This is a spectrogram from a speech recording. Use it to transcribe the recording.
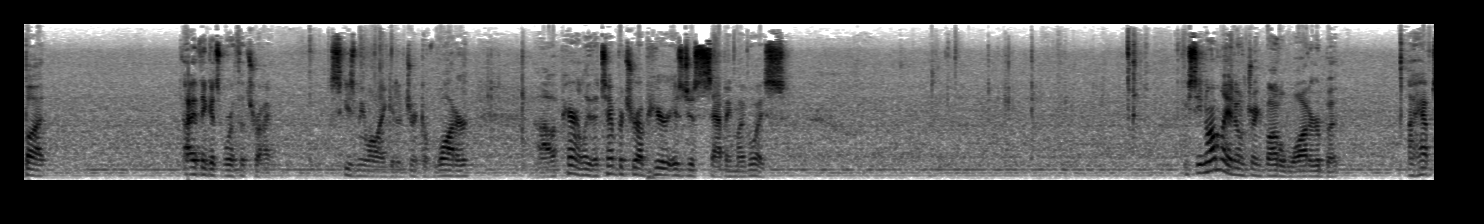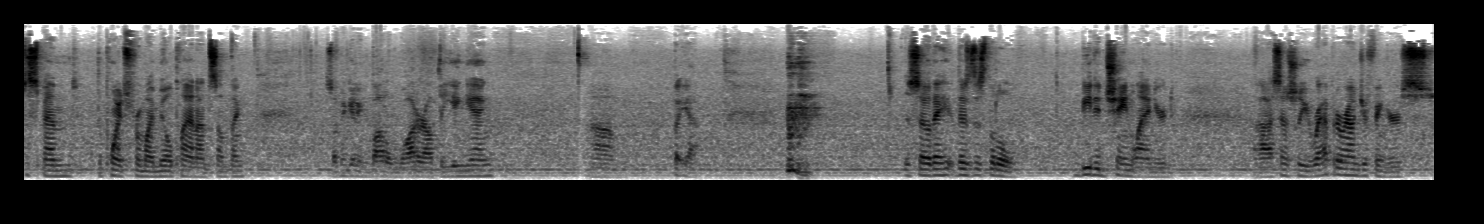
but I think it's worth a try. Excuse me while I get a drink of water. Uh, apparently the temperature up here is just sapping my voice. You see, normally I don't drink bottled water, but I have to spend the points from my meal plan on something. So I've been getting bottled water out the yin-yang. Um, but yeah. so they, there's this little beaded chain lanyard. Uh, essentially, you wrap it around your fingers,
